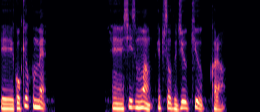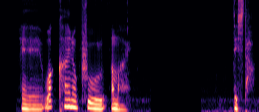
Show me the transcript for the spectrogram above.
えー5曲目、えーシーズン1エピソード19から、えー What kind of fool am I? でした。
